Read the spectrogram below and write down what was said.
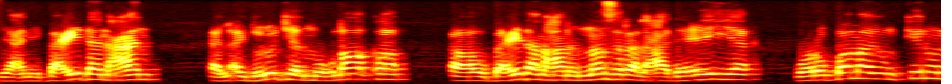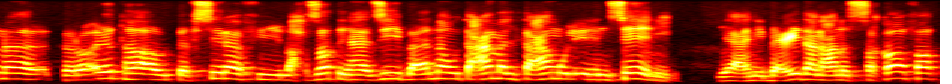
يعني بعيدا عن الأيديولوجيا المغلقة أو بعيدا عن النظرة العدائية وربما يمكننا قراءتها أو تفسيرها في لحظتنا هذه بأنه تعامل تعامل إنساني يعني بعيدا عن الثقافة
